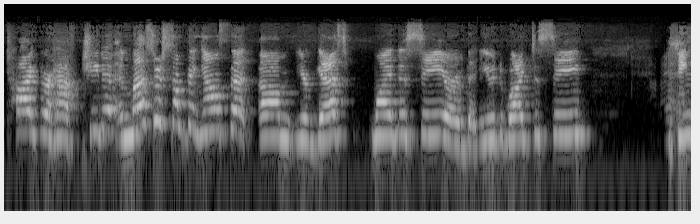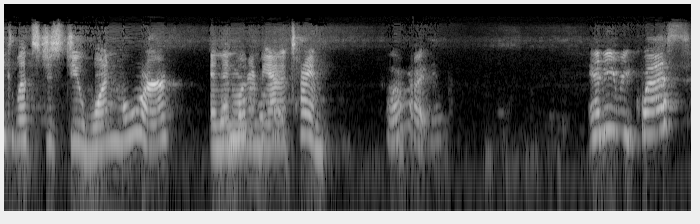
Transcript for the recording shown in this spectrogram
tiger, half cheetah, unless there's something else that um, your guest wanted to see or that you'd like to see. I think let's just do one more and then One we're going to be out of time. All right. Any requests?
